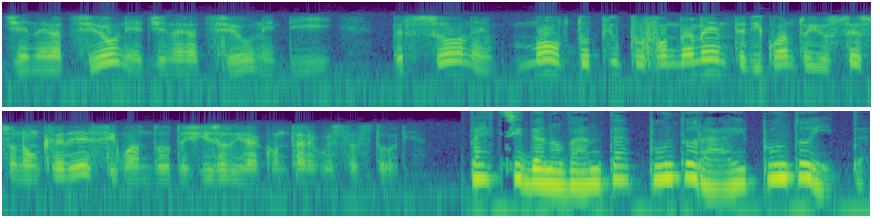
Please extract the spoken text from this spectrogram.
generazioni e generazioni di persone molto più profondamente di quanto io stesso non credessi quando ho deciso di raccontare questa storia. Pezzi da 90.rai.it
